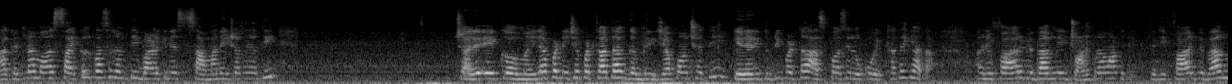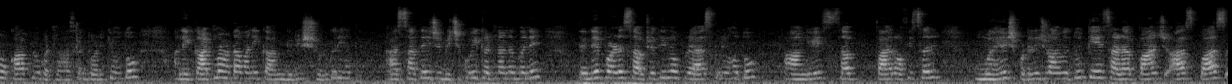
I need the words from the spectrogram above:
આ ઘટનામાં સાયકલ પાસે રમતી બાળકીને સામાન્ય ઇજા થઈ હતી. જ્યારે એક મહિલા પણ નીચે પટકાતા ગંભીર ઈજા પહોંચી હતી ગેલેરી તૂટી પડતા આસપાસે લોકો એકઠા થઈ ગયા હતા અને ફાયર વિભાગને જાણ કરવામાં આવી હતી. તેથી ફાયર વિભાગનો કાફલો ઘટનાસ્થળ દોડ્યો હતો અને કાટમાં હટાવવાની કામગીરી શરૂ કરી હતી. આ સાથે જ બીજી કોઈ ઘટના ન બને તેને પણ સાવચેતીનો પ્રયાસ કર્યો હતો. આ અંગે સબ ફાયર ઓફિસર મહેશ પટેલે જણાવ્યું હતું કે સાડા પાંચ આસપાસ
